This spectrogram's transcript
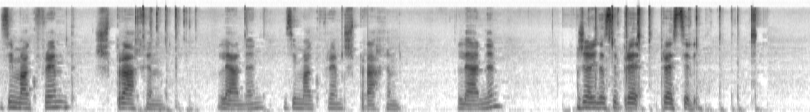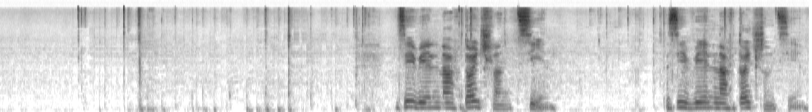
Sie mag Fremdsprachen lernen. Sie mag Fremdsprachen lernen. Želi da se pre, preseli. Sie will nach Deutschland ziehen. Sie will nach Deutschland ziehen.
